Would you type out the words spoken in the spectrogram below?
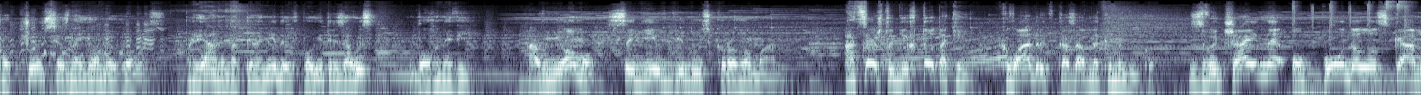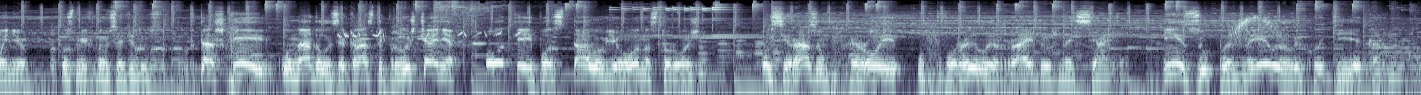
Почувся знайомий голос. Прямо над пірамідою в повітрі завис вогневій. А в ньому сидів дідусь Крогоман. А це ж тоді хто такий? Квадрик вказав на каменюку. Звичайне опудало з каменю, усміхнувся дідусь. Пташки унадилися красти пригощання, от я й поставив його на сторожі. Усі разом герої утворили райдужне сяйво і зупинили лиходія Карлюку.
